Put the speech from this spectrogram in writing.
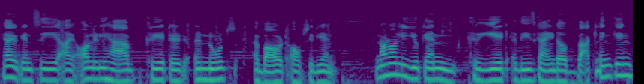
here you can see I already have created notes about Obsidian. Not only you can create these kind of backlinking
